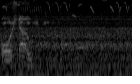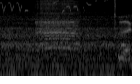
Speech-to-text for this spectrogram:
Forced out. Good.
